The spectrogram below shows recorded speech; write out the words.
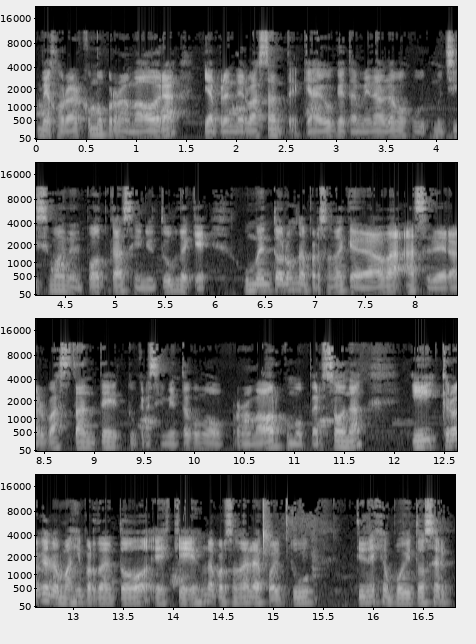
mejorar como programadora y aprender bastante, que es algo que también hablamos muchísimo en el podcast y en YouTube, de que un mentor es una persona que va a acelerar bastante tu crecimiento como programador, como persona, y creo que lo más importante de todo es que es una persona a la cual tú tienes que un poquito ser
